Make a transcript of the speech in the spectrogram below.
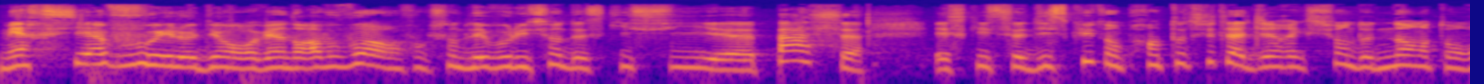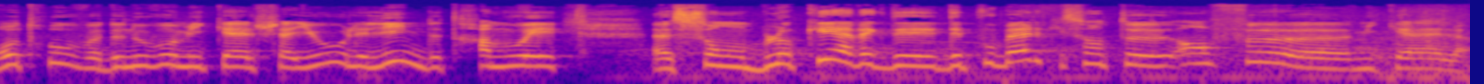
Merci à vous, Elodie. On reviendra vous voir en fonction de l'évolution de ce qui s'y euh, passe et ce qui se discute. On prend tout de suite la direction de Nantes. On retrouve de nouveau Michael Chailloux. Les lignes de tramway euh, sont bloquées avec des, poubelles qui sont euh, en feu, Michael.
